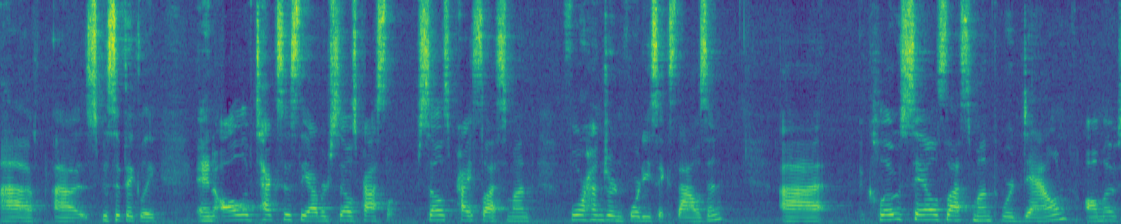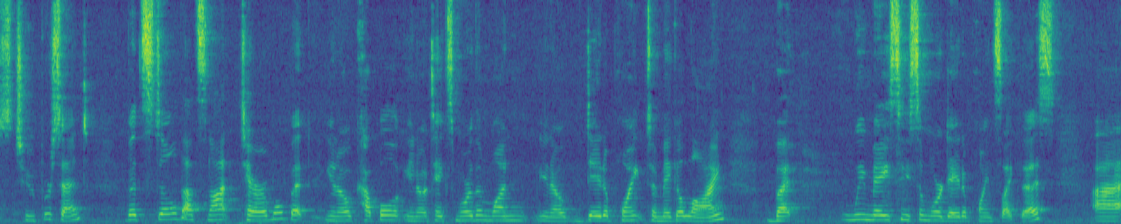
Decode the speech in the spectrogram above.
Uh, uh, specifically, in all of Texas, the average sales price, sales price last month, 446,000. Uh, closed sales last month were down almost 2%, but still that's not terrible, but you know, a couple, you know, it takes more than one, you know, data point to make a line, but we may see some more data points like this. Uh,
